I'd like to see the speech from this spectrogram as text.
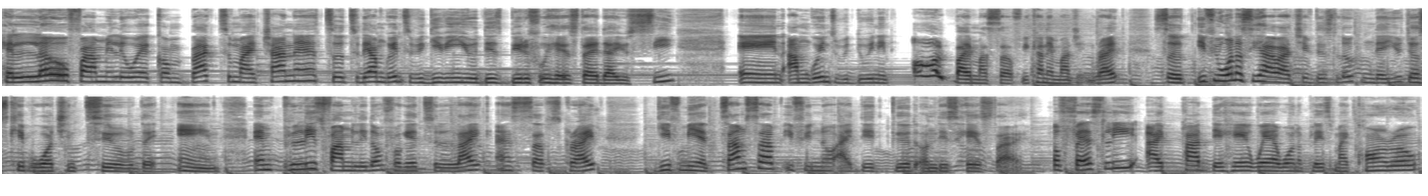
hello family. Welcome back to my channel. So today i'm going to be giving you this beautiful hairstyle that you see and i'm going to be doing it all by myself. You can imagine right? So if you want to see how i achieve this look then you just keep watching till the end. And please family don't forget to like and subscribe. Give me a thumbs up if you know i did good on this hairstyle so firstly, I part the hair where I want to place my cornrow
